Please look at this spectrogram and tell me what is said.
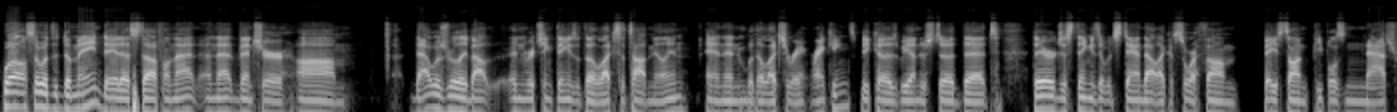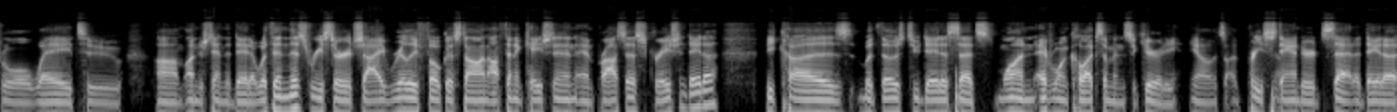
Well, so with the domain data stuff on that and that venture, um, that was really about enriching things with the Alexa Top Million and then with Alexa rank rankings because we understood that they're just things that would stand out like a sore thumb based on people's natural way to um, understand the data. Within this research, I really focused on authentication and process creation data because with those two data sets, one, everyone collects them in security. You know, it's a pretty standard yeah. set of data.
